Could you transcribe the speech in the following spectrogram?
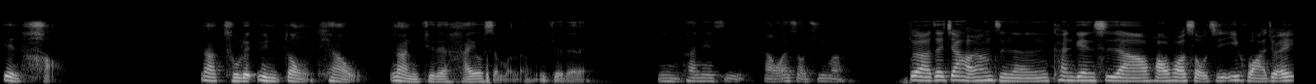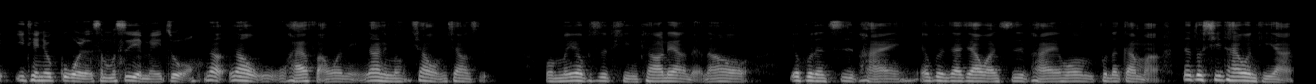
变好。那除了运动跳舞，那你觉得还有什么呢？你觉得嘞？你看电视打玩手机吗？对啊，在家好像只能看电视啊，划划手机，一划就哎一天就过了，什么事也没做。那那我我还要反问你，那你们像我们这样子，我们又不是挺漂亮的，然后又不能自拍，又不能在家玩自拍，或不能干嘛？那都心态问题啊，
